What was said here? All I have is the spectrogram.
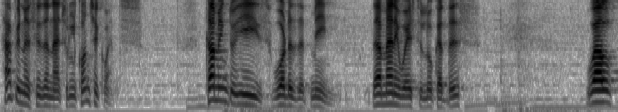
happiness is a natural consequence. Coming to ease, what does it mean? There are many ways to look at this. Well,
